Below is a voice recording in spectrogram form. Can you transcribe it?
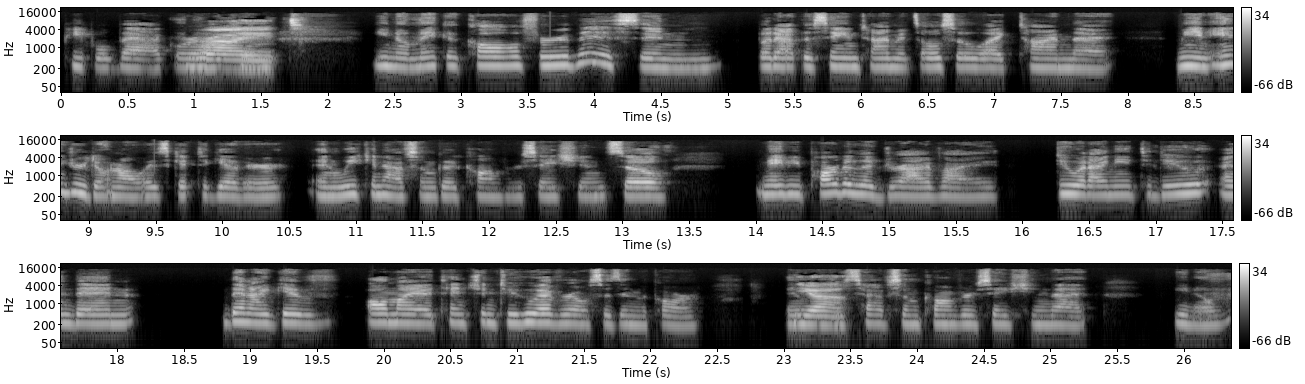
people back, or I can right. You know, make a call for this and but at the same time it's also like time that me and Andrew don't always get together and we can have some good conversation. So maybe part of the drive I do what I need to do and then then I give all my attention to whoever else is in the car. And Yeah. just have some conversation that, you know,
